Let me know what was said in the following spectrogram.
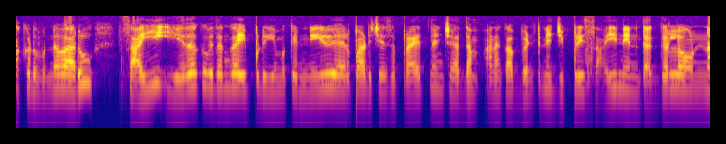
అక్కడ ఉన్నవారు సాయి ఏదో ఒక విధంగా ఇప్పుడు ఈమెకి నీరు ఏర్పాటు చేసే ప్రయత్నం చేద్దాం. అనగా వెంటనే జిప్రి సాయి నేను దగ్గరలో ఉన్న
